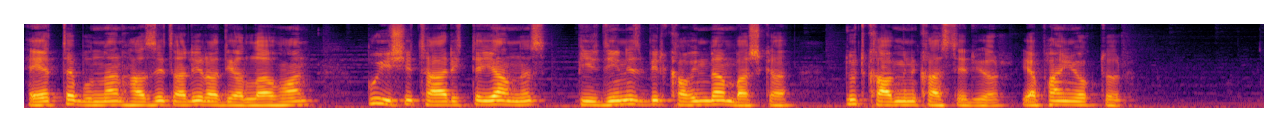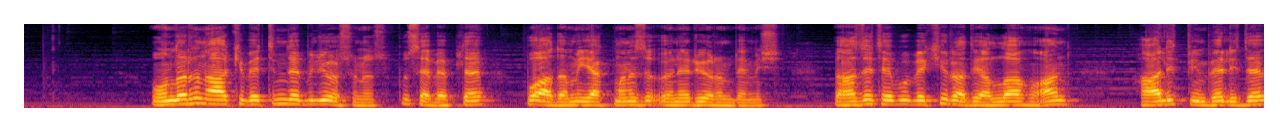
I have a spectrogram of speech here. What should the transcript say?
Heyette bulunan Hz. Ali radıyallahu an bu işi tarihte yalnız bildiğiniz bir kavimden başka Lut kavmini kastediyor. Yapan yoktur. Onların akıbetini de biliyorsunuz. Bu sebeple bu adamı yakmanızı öneriyorum demiş. Ve Hz. Ebu Bekir radıyallahu an Halid bin Velid'e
